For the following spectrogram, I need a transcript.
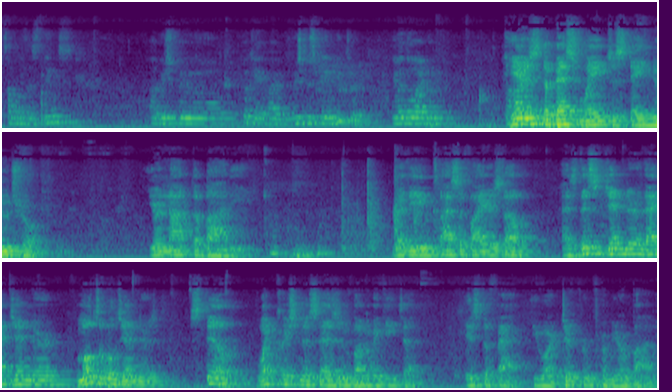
some of those things. I wish to, okay, I wish to stay neutral, even though I don't. Here's the best way to stay neutral. You're not the body. Whether you classify yourself as this gender, that gender, multiple genders, still, what Krishna says in Bhagavad Gita is the fact. You are different from your body.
